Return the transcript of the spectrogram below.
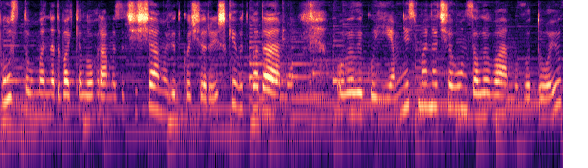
Капусту у мене 2 кг зачищаємо від кочеришки, відкладаємо у велику ємність, в мене човун, заливаємо водою,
